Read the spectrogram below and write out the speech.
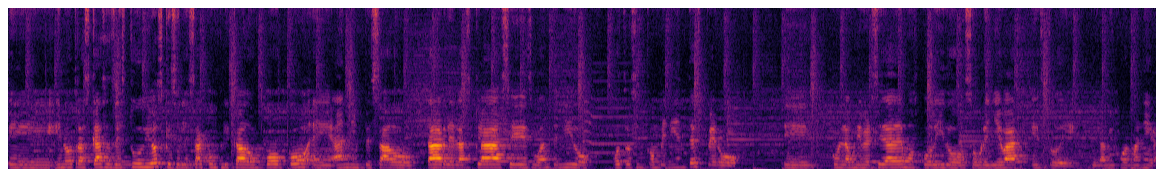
eh, en otras casas de estudios que se les ha complicado un poco, eh, han empezado tarde las clases o han tenido otros inconvenientes, pero eh, con la universidad hemos podido sobrellevar esto de, de, la mejor manera.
